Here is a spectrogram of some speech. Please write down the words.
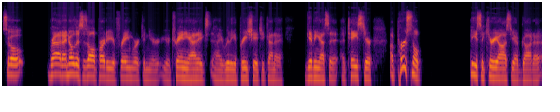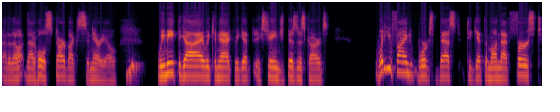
So, Brad, I know this is all part of your framework and your your training addicts. I really appreciate you kind of giving us a, a, taste here. A personal piece of curiosity I've got out of the, that whole Starbucks scenario. Mm-hmm. We meet the guy, we connect, we get exchange business cards. What do you find works best to get them on that first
